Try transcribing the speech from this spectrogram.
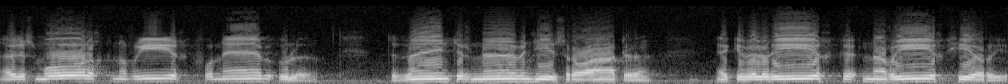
agus mórach na riich fo neb ywle, dy ule, i'r nef yn hys roade, ac i fel riich na riich hieri,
